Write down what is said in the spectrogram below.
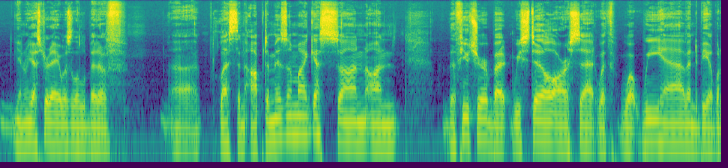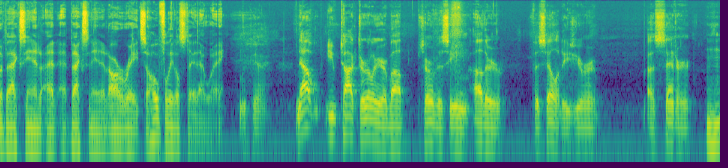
You know, yesterday was a little bit of uh, less than optimism, I guess, on on the future, but we still are set with what we have and to be able to vaccinate at, vaccinate at our rate. So hopefully it'll stay that way. Okay. Now you talked earlier about servicing other facilities. You're a center mm-hmm.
